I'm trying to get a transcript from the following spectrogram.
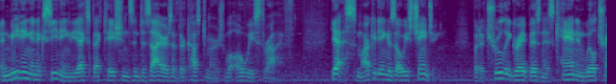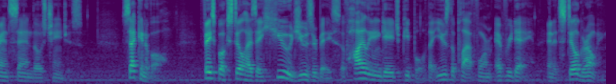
and meeting and exceeding the expectations and desires of their customers will always thrive. Yes, marketing is always changing, but a truly great business can and will transcend those changes. Second of all, Facebook still has a huge user base of highly engaged people that use the platform every day, and it's still growing.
